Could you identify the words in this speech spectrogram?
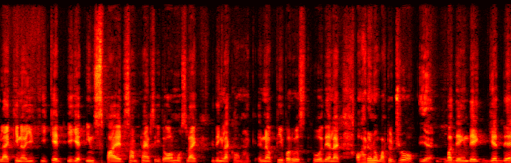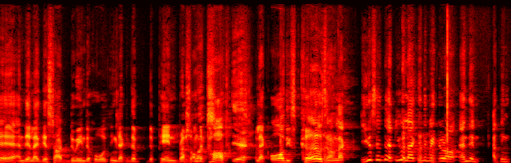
Like you know, you, you get you get inspired. Sometimes it almost like you think like, oh my, you know, people who who are there like, oh, I don't know what to draw. Yeah. But then they get there and they're like they start doing the whole thing like the the paintbrush on the top, Yeah. like all these curves, and I'm like, you said that you were like a little bit, you know. And then I think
